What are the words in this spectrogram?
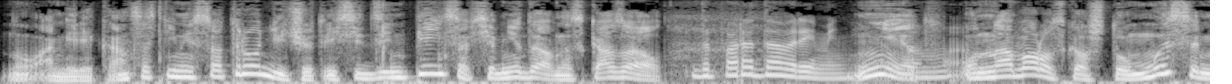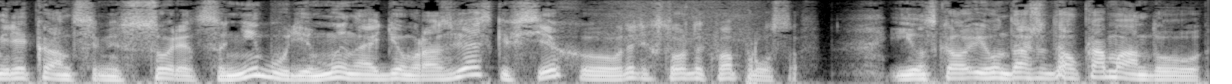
Ну, американцы с ними сотрудничают, и Си Цзиньпинь совсем недавно сказал... До поры до времени. Нет, он наоборот сказал, что мы с американцами ссориться не будем, мы найдем развязки всех вот этих сложных вопросов. И он, сказал, и он даже дал команду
